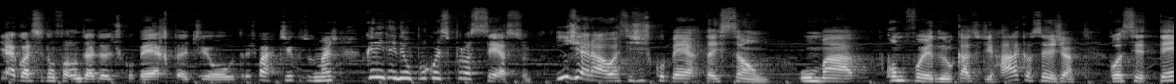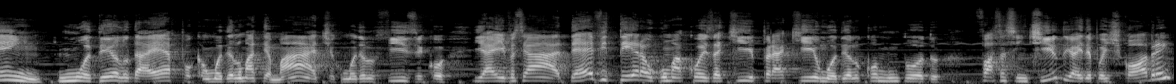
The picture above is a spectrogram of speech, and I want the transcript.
E agora vocês estão falando já da descoberta de outras partículas e tudo mais. Eu queria entender um pouco esse processo. Em geral, essas descobertas são uma. Como foi no caso de hack, ou seja, você tem um modelo da época, um modelo matemático, um modelo físico, e aí você, ah, deve ter alguma coisa aqui para que o modelo como um todo faça sentido, e aí depois descobrem.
